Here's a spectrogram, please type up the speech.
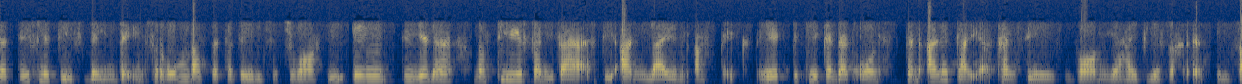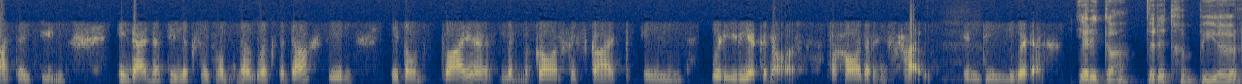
dit definitief wen-wen. Vir hom was dit 'n wen situasie. En die hele natuur van die werk, die aanlyn aspek, het beteken dat ons van alle tye kan sien waarmee hy besig is en wat hy doen. En dan natuurlik soos ons nou ook vandag sien, het ons baie met mekaar geskyp en oor die rekenaar vergaderings gehou indien nodig. Erika, dit het gebeur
